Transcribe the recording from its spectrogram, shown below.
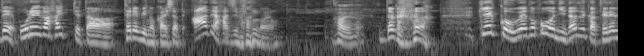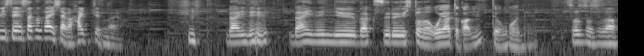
で俺が入ってたテレビの会社って「あ」で始まんのよ。はいはい。だから結構上の方になぜかテレビ制作会社が入ってんのよ。来年来年入学する人の親とかん？って思うね。そうそうそう。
